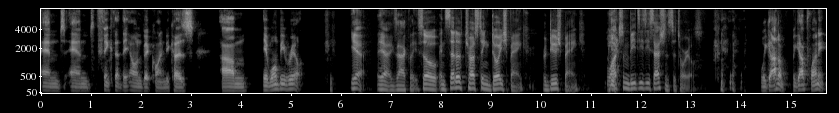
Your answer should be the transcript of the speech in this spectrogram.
and and think that they own Bitcoin because um, it won't be real. Yeah, yeah, exactly. So instead of trusting Deutsche Bank or Douche Bank, watch some BTC sessions tutorials. We got them. We got plenty.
